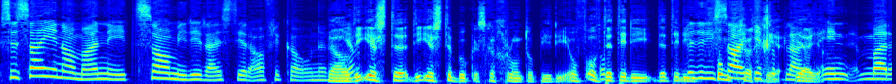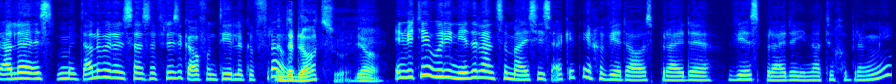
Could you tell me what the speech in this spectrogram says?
Sy en haar man het saam hierdie reis deur Afrika onderneem. Wel, die eerste die eerste boek is gegrond op hierdie of of dit het die dit het die, die vonk saadjie gegee. geplant Ja, ja. en maar hulle is met ander woorde sy is 'n vreeslike avontuurlike vrou. Inderdaad so. Ja. En weet jy oor die Nederlandse meisies, ek het nie geweet daar is bruide, weesbruide hiernatoe gebring nie.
